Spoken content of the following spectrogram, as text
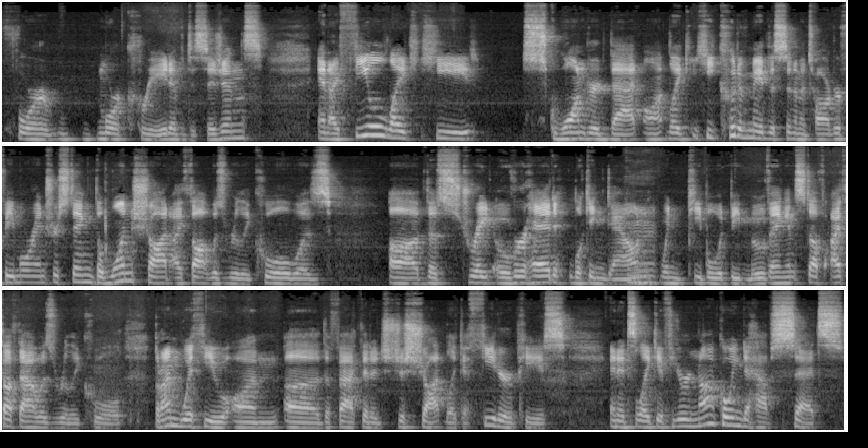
for more creative decisions, and I feel like he squandered that on like he could have made the cinematography more interesting. The one shot I thought was really cool was uh, the straight overhead looking down Mhm. when people would be moving and stuff. I thought that was really cool. But I'm with you on uh, the fact that it's just shot like a theater piece. And it's like if you're not going to have sets,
